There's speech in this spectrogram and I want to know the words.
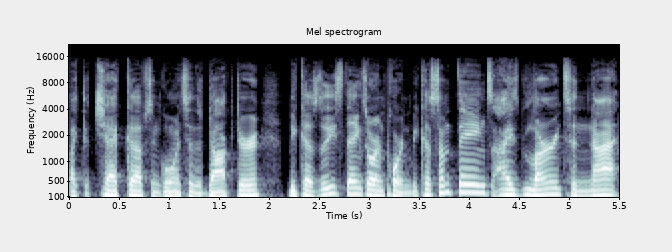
like the checkups and going to the doctor because these things are important. Because some things I learned to not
